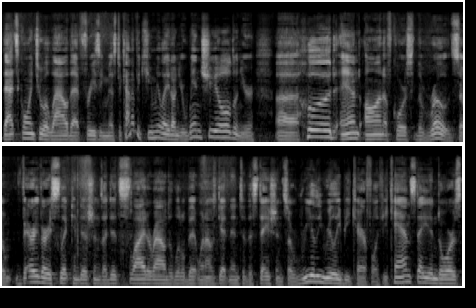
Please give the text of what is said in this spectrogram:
that's going to allow that freezing mist to kind of accumulate on your windshield, on your uh, hood, and on, of course, the roads. So very, very slick conditions. I did slide around a little bit when I was getting into the station. So really, really be careful. If you can stay indoors,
